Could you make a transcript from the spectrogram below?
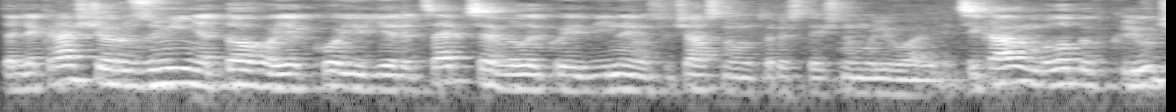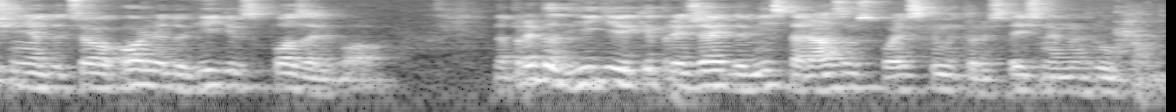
Та для кращого розуміння того, якою є рецепція Великої війни у сучасному туристичному Львові, цікавим було б включення до цього огляду гідів з-поза Львова. Наприклад, гідів, які приїжджають до міста разом з польськими туристичними групами.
